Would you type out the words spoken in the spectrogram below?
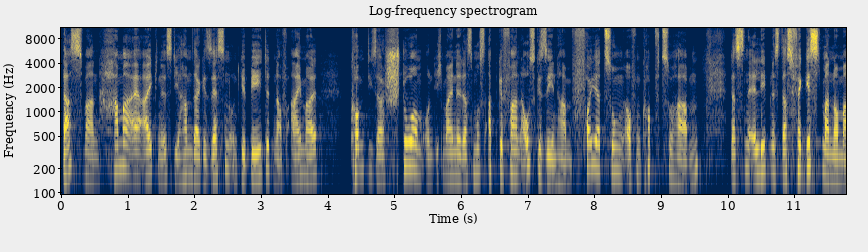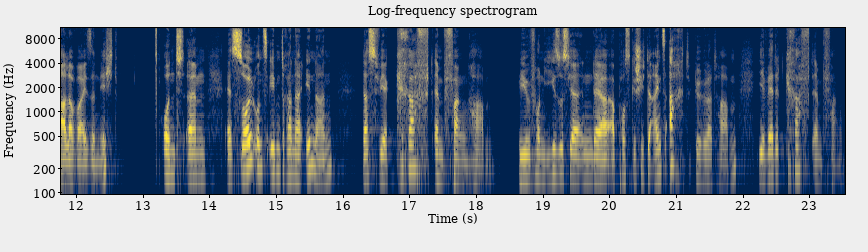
Das war ein Hammerereignis. Die haben da gesessen und gebetet und auf einmal kommt dieser Sturm und ich meine, das muss abgefahren ausgesehen haben, Feuerzungen auf dem Kopf zu haben. Das ist ein Erlebnis, das vergisst man normalerweise nicht. Und ähm, es soll uns eben daran erinnern, dass wir Kraft empfangen haben. Wie wir von Jesus ja in der Apostelgeschichte 1.8 gehört haben. Ihr werdet Kraft empfangen.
